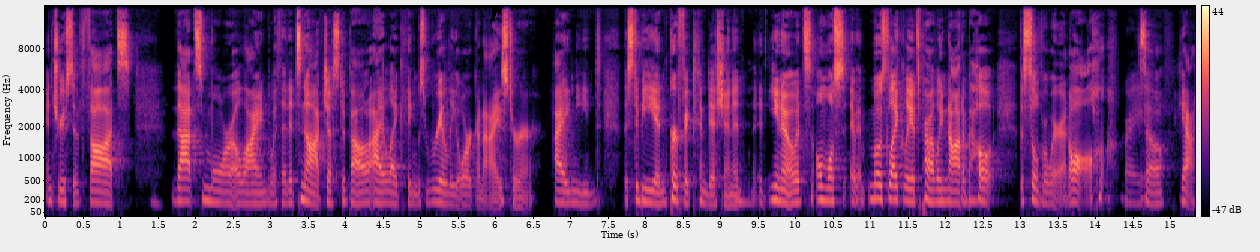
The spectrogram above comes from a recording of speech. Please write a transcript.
intrusive thoughts that's more aligned with it. It's not just about i like things really organized or I need this to be in perfect condition. And, it, you know, it's almost, most likely it's probably not about the silverware at all. Right. So, yeah.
